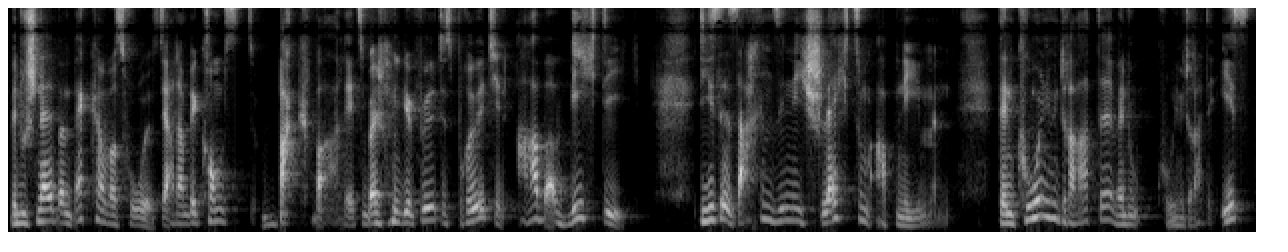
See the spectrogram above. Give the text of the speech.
Wenn du schnell beim Bäcker was holst, ja, dann bekommst Backware, zum Beispiel ein gefülltes Brötchen. Aber wichtig, diese Sachen sind nicht schlecht zum Abnehmen. Denn Kohlenhydrate, wenn du Kohlenhydrate isst,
